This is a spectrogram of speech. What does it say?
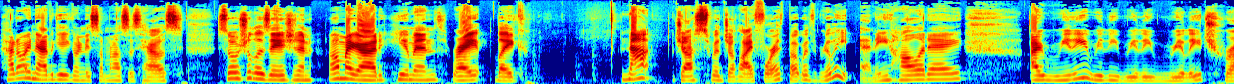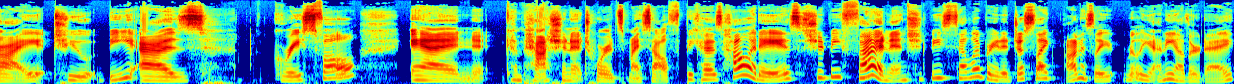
How do I navigate going to someone else's house? Socialization. Oh my God, humans, right? Like, not just with July 4th, but with really any holiday. I really, really, really, really try to be as graceful and compassionate towards myself because holidays should be fun and should be celebrated just like honestly really any other day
